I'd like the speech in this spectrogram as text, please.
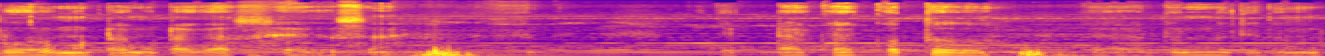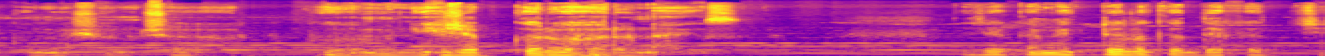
বড় মোটা মোটা গাছ হয়ে গেছে। টাকা কত? দুর্নীতি দমন কমিশন মানে হিসাব করে হারানো হয়ে গেছে। যাক, আমি একটা এলাকা দেখাচ্ছি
